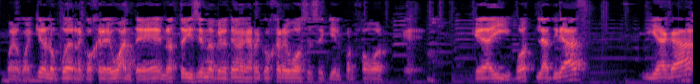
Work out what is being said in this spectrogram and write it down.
Bueno, cualquiera lo puede recoger de guante, ¿eh? No estoy diciendo que lo tengas que recoger vos, Ezequiel, por favor. Que queda ahí. Vos la tirás y acá...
